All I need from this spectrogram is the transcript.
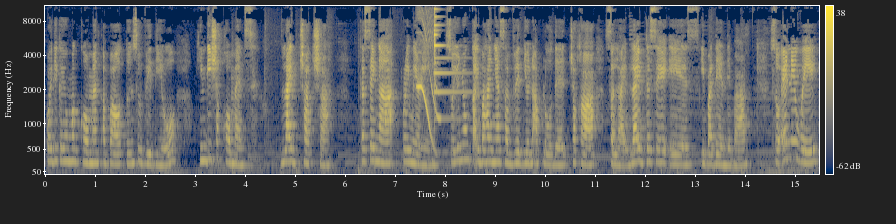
pwede kayong mag-comment about dun sa video. Hindi siya comments. Live chat siya. Kasi nga, premiering. So, yun yung kaibahan niya sa video na uploaded, tsaka sa live. Live kasi is iba din, ba diba? So, anyway,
